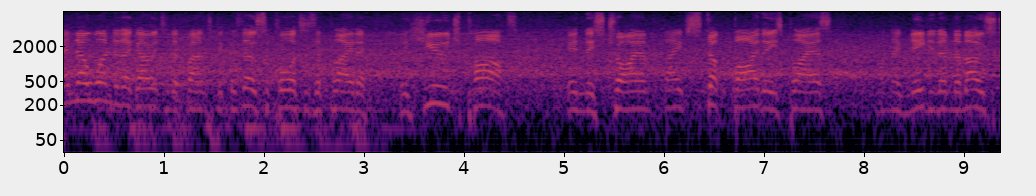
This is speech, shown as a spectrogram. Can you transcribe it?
Yeah, no wonder they're going to the fans because those supporters have played a, a huge part in this triumph. They've stuck by these players when they've needed them the most.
